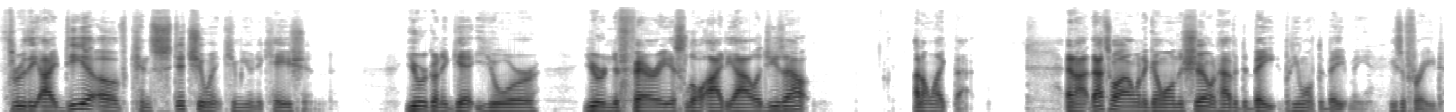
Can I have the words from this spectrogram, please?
through the idea of constituent communication, you're going to get your your nefarious little ideologies out. I don't like that, and I, that's why I want to go on the show and have a debate. But he won't debate me. He's afraid.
